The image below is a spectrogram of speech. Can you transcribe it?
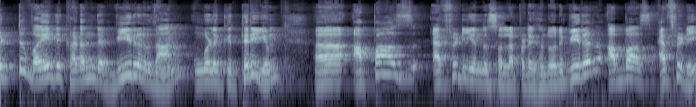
எட்டு வயது கடந்த வீரர் தான் உங்களுக்கு தெரியும். அப்பாஸ் அஃப்ரிடி என்று சொல்லப்படுகின்ற ஒரு வீரர் அப்பாஸ் அஃப்ரிடி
